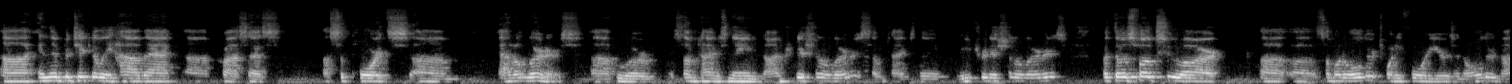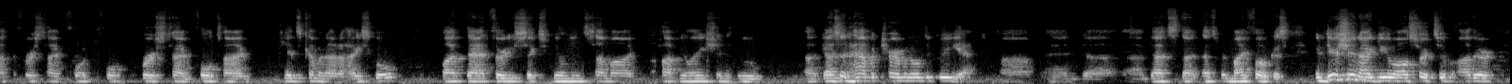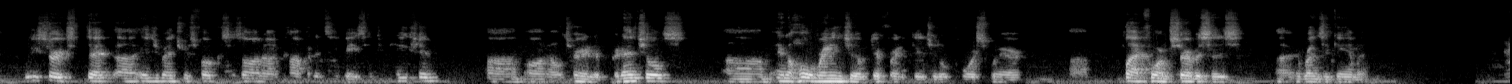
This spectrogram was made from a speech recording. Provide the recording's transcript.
Uh, and then particularly how that uh, process supports um, adult learners who are sometimes named non-traditional learners, sometimes named new traditional learners, but those folks who are uh, uh, somewhat older, 24 years and older, not the first time full, full first time full time kids coming out of high school, but that 36 million some odd population who uh, doesn't have a terminal degree yet, um, and uh, uh, that's the, that's been my focus. In addition, I do all sorts of other research that uh, EduVentures focuses on on competency-based education, um, on alternative credentials, um, and a whole range of different digital courseware um, platform services. Uh, it runs a gamut.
